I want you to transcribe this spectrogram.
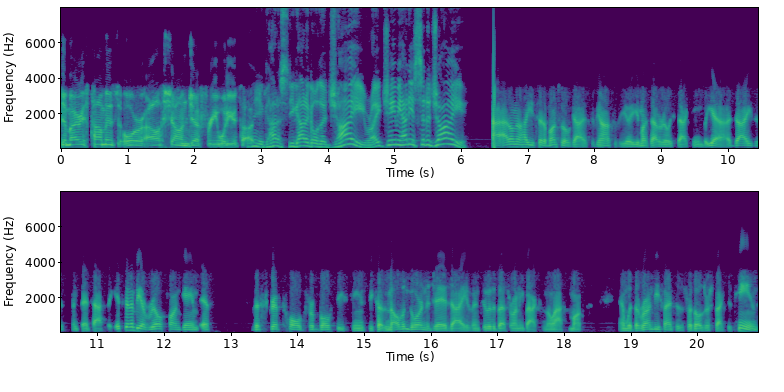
Demaryius Thomas, or Alshon Jeffery. What are your thoughts? Oh, you gotta you gotta go with Ajayi, right, Jamey? How do you sit Ajayi? I I don't know how you said a bunch of those guys. To be honest with you, you must have a really stacked team. But yeah, Ajayi's just been fantastic. It's going to be a real fun game if the script holds for both these teams because Melvin Gordon and Jay Ajayi have been two of the best running backs in the last month. And with the run defenses for those respective teams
